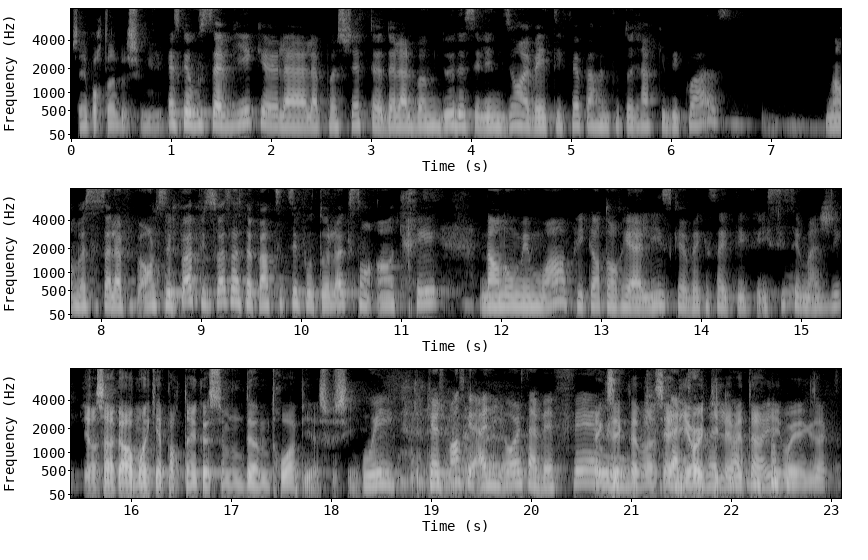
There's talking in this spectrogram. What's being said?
C'est important de le souligner. Est-ce que vous saviez que la, la pochette de l'album 2 de Céline Dion avait été faite par une photographe québécoise? Non, mais c'est ça, on ne le sait pas. Puis soit ça fait partie de ces photos-là qui sont ancrées dans nos mémoires. Puis quand on réalise que, ben, ça a été fait ici, c'est magique. Puis on sait encore moins qu'elle portait un costume d'homme trois pièces aussi. Oui, que je pense que Annie Horst avait fait. Exactement, c'est Annie Horst qui l'avait taillé, oui, exact.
